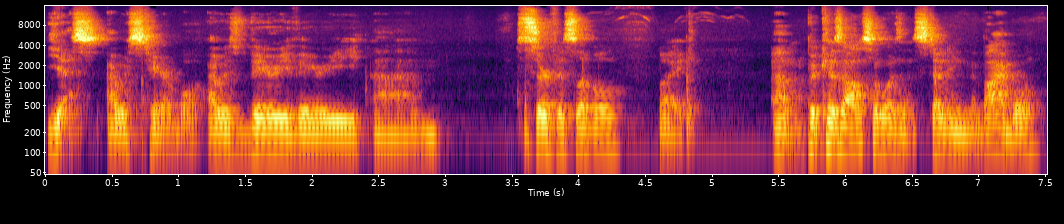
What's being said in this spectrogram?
Yes, I was terrible. I was very, very um, surface level. Like um, because I also wasn't studying the Bible.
